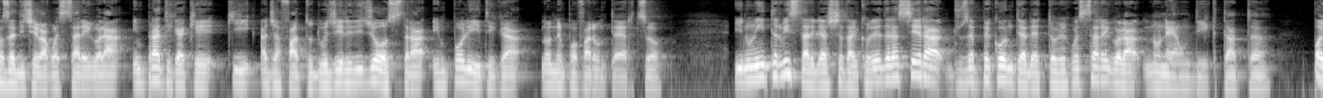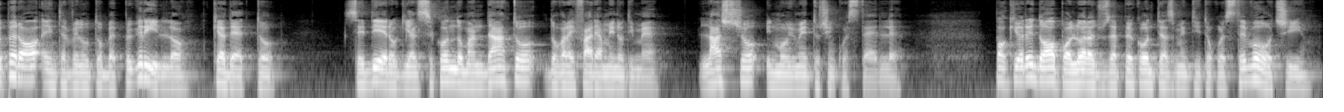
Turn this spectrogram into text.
Cosa diceva questa regola? In pratica che chi ha già fatto due giri di giostra in politica non ne può fare un terzo. In un'intervista rilasciata al Corriere della Sera, Giuseppe Conte ha detto che questa regola non è un diktat. Poi però è intervenuto Beppe Grillo, che ha detto se deroghi al secondo mandato dovrai fare a meno di me. Lascio il Movimento 5 Stelle. Poche ore dopo allora Giuseppe Conte ha smentito queste voci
